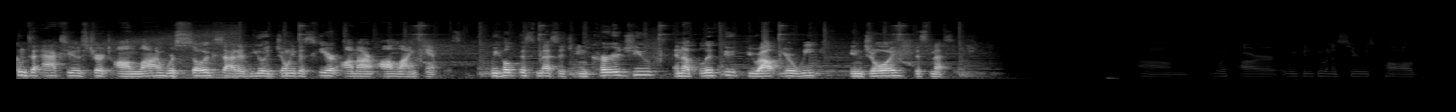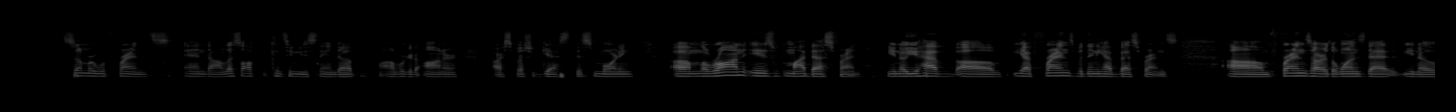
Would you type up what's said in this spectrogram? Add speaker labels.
Speaker 1: Welcome to Axios Church Online. We're so excited you have joined us here on our online campus. We hope this message encourage you and uplift you throughout your week. Enjoy this message.
Speaker 2: Um, LaRon uh, um, is my best friend. You know, you have uh, you have friends, but then you have best friends. Um, friends are the ones that you know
